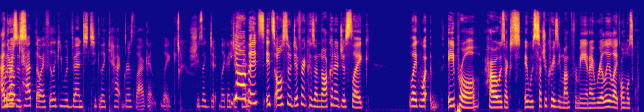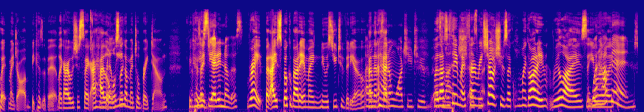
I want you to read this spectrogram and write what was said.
And what there's this Kat though? I feel like you would vent to like Kat Grizzlack at like she's like di- like a yeah, but it's it's also different because I'm not gonna just like like what April how I was like it was such a crazy month for me and I really like almost quit my job because of it. Like I was just like I had almost like a mental breakdown because okay, I see. I didn't know this. right, but I spoke about it in my newest YouTube video I and then I had I don't watch YouTube. but that's the thing. My friend reached much. out. She was like, "Oh my god, I didn't realize that you What were like." happened?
